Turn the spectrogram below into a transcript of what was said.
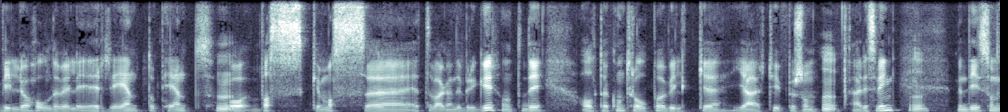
vil jo holde det veldig rent og pent Mm. og vaske masse etter hver gang de brygger. Sånn at de alltid har kontroll på hvilke gjærtyper som Mm. er i sving. Mm. Men de som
